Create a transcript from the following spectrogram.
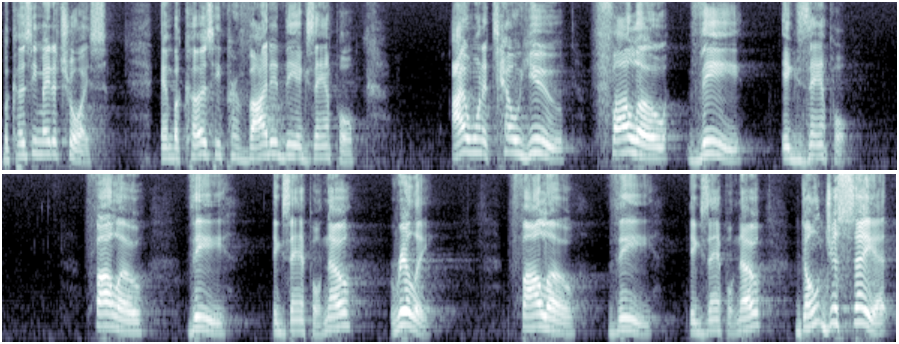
because he made a choice, and because he provided the example, I want to tell you follow the example. Follow the example. No, really. Follow the example. No, don't just say it,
